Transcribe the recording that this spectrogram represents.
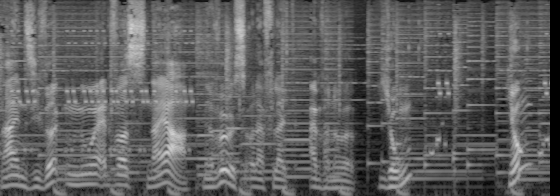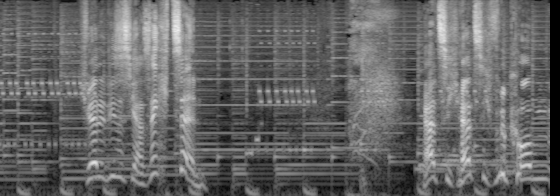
Nein, sie wirken nur etwas, naja, nervös oder vielleicht einfach nur jung. Jung? Ich werde dieses Jahr 16. Herzlich, herzlich willkommen,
